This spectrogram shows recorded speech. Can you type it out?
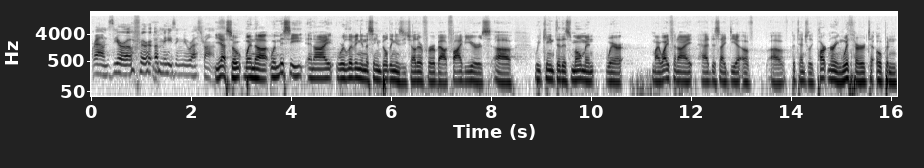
ground zero for amazing new restaurants. Yeah, so when, uh, when Missy and I were living in the same building as each other for about five years, uh, we came to this moment where my wife and I had this idea of, of potentially partnering with her to open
